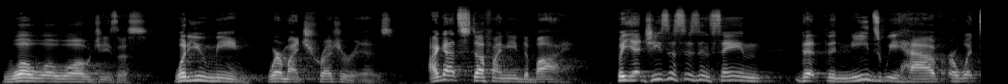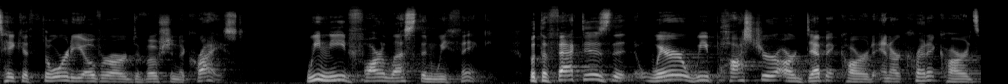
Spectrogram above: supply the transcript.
Whoa, whoa, whoa, Jesus. What do you mean where my treasure is? I got stuff I need to buy. But yet, Jesus isn't saying that the needs we have are what take authority over our devotion to Christ. We need far less than we think. But the fact is that where we posture our debit card and our credit cards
